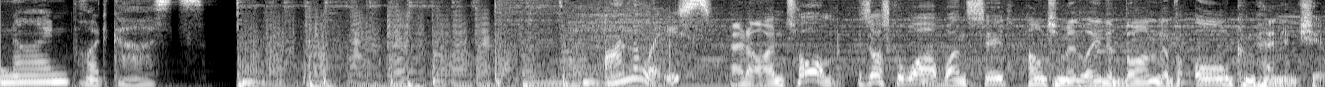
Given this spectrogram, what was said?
Nine podcasts. I'm Elise. And I'm Tom. As Oscar Wilde once said, Ultimately, the bond of all companionship,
